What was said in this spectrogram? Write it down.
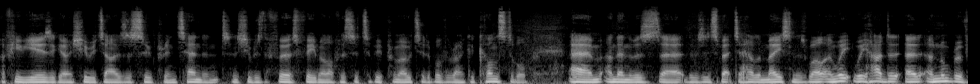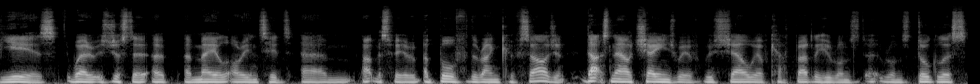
a few years ago, and she retired as a superintendent, and she was the first female officer to be promoted above the rank of constable. Um, and then there was uh, there was Inspector Helen Mason as well, and we we had a, a number of years where it was just a, male oriented um, atmosphere above the rank of sergeant. That's now changed with with Shell. We have Kath Bradley who runs uh, runs Douglas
